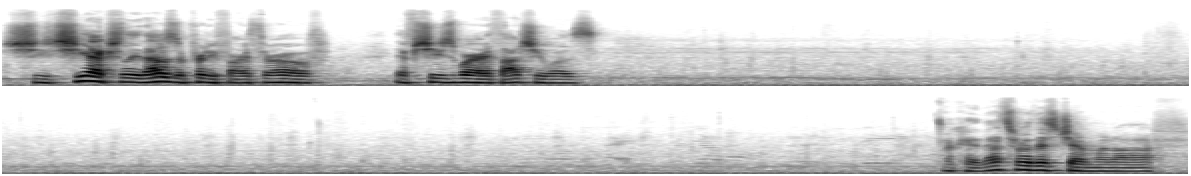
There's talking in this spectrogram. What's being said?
she she actually that was a pretty far throw. If, if she's where I thought she was. Okay, that's where this gen went off.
